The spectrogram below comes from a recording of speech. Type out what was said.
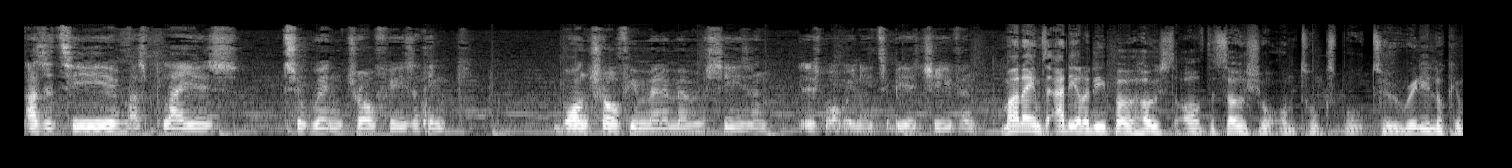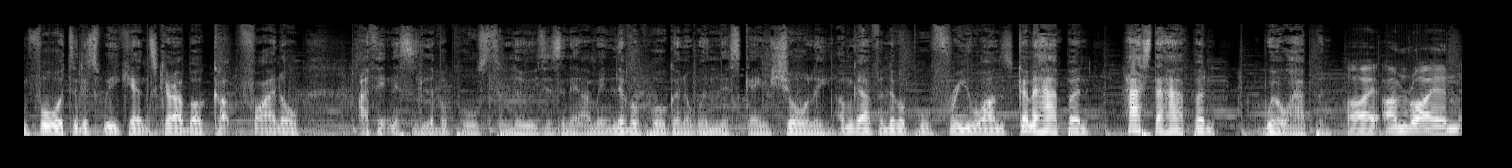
as a team, as players, to win trophies. I think one trophy minimum season is what we need to be achieving. My name's Adi Oladipo, host of The Social on Talksport 2. Really looking forward to this weekend's Carabao Cup final. I think this is Liverpool's to lose, isn't it? I mean, Liverpool are going to win this game, surely. I'm going for Liverpool 3 1. It's going to happen, has to happen, will happen. Hi, I'm Ryan,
